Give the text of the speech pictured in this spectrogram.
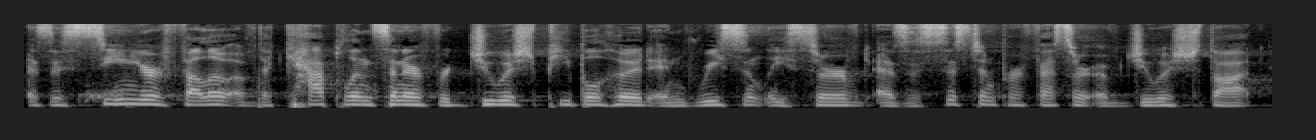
as a senior fellow of the Kaplan Center for Jewish Peoplehood and recently served as assistant professor of Jewish thought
